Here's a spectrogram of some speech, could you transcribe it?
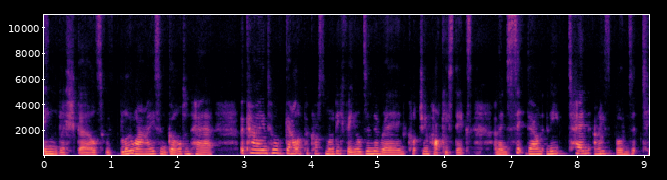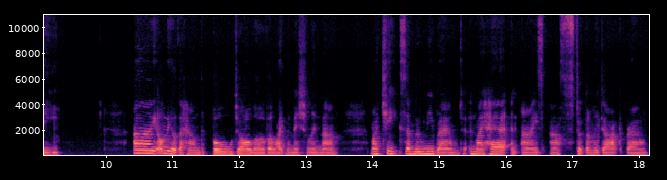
English girls with blue eyes and golden hair, the kind who'll gallop across muddy fields in the rain, clutching hockey sticks, and then sit down and eat ten ice buns at tea. I, on the other hand, bulge all over like the Michelin man my cheeks are moony round, and my hair and eyes are stubbornly dark brown.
